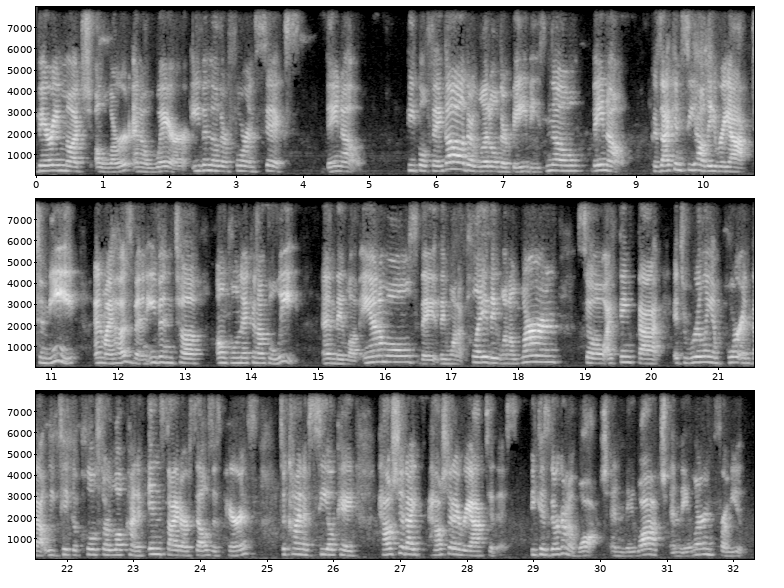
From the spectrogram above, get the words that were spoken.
very much alert and aware. Even though they're four and six, they know. People think, oh, they're little, they're babies. No, they know. Because I can see how they react to me and my husband, even to Uncle Nick and Uncle Lee. And they love animals, they, they want to play, they want to learn. So I think that it's really important that we take a closer look kind of inside ourselves as parents to kind of see okay, how should I how should I react to this? Because they're to watch and they watch and they learn from you.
